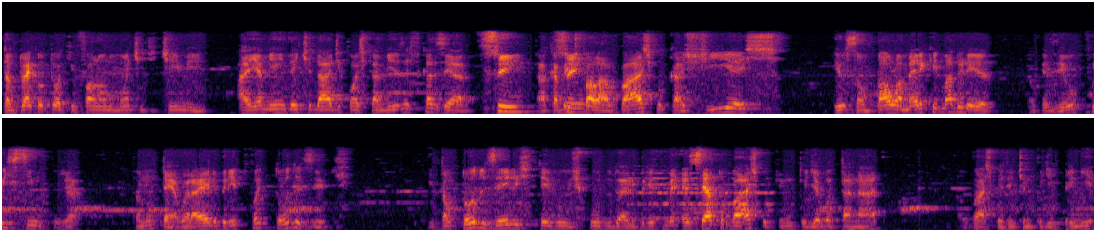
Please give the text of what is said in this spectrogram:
Tanto é que eu estou aqui falando um monte de time. Aí a minha identidade com as camisas fica zero. Sim. Acabei sim. de falar Vasco, Caxias, Rio São Paulo, América e Madureira. Então, quer dizer, eu fui cinco já. Então não tem. Agora a L Brito foi todos eles. Então todos eles teve o escudo do Hélio Brito, exceto o Vasco, que não podia botar nada. O Vasco a gente não podia imprimir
